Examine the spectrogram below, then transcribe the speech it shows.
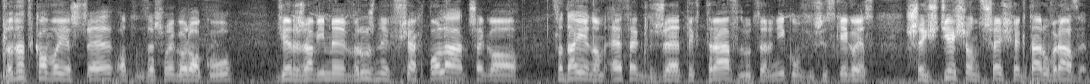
Dodatkowo jeszcze od zeszłego roku dzierżawimy w różnych wsiach pola, czego co daje nam efekt, że tych traw, lucerników i wszystkiego jest 66 hektarów razem.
